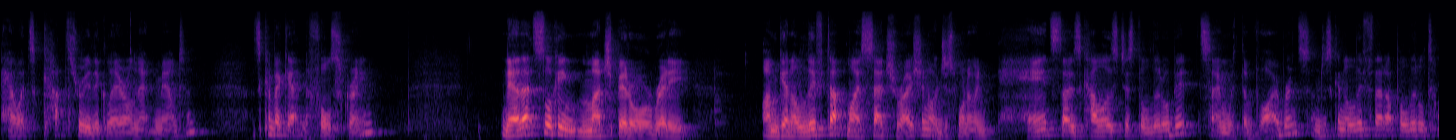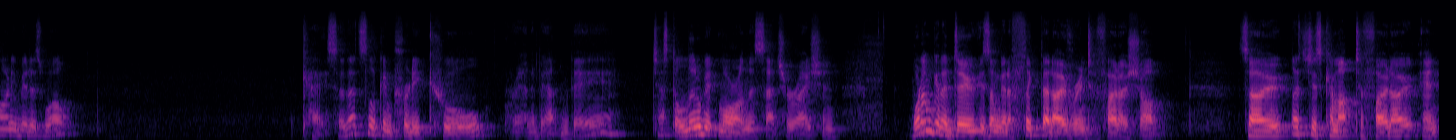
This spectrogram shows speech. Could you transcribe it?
how it's cut through the glare on that mountain. Let's come back out into full screen. Now that's looking much better already. I'm going to lift up my saturation. I just want to enhance those colors just a little bit. Same with the vibrance. I'm just going to lift that up a little tiny bit as well. Okay, so that's looking pretty cool around about there. Just a little bit more on the saturation. What I'm going to do is I'm going to flick that over into Photoshop So let's just come up to photo and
